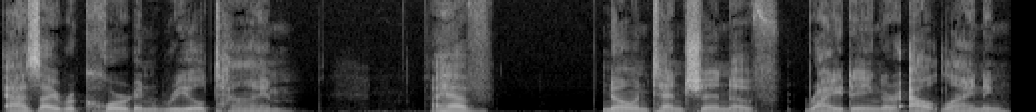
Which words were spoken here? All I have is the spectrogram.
as I record in real time. I have no intention of writing or outlining.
